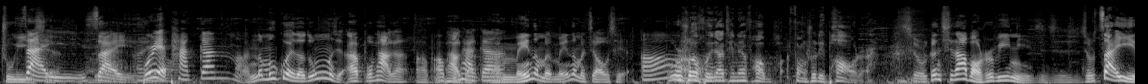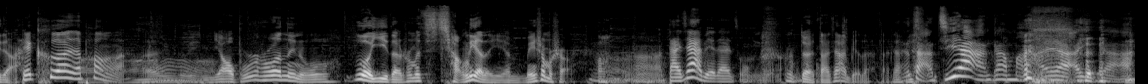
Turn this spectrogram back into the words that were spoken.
注意在意一些在意。哎不是也怕干吗啊，？那么贵的东西啊，不怕干啊，哦不怕干啊没那么没那么娇气，哦，不是说回家天天泡泡放水里泡着，就是跟其他宝石比，你就就就在意一点儿。别磕着碰了。嗯，你要不是说那种恶意的、什么强烈的，也没什么事儿啊。啊，打架别带祖母绿了。对，打架别带，打架。打架干嘛呀？哎呀，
